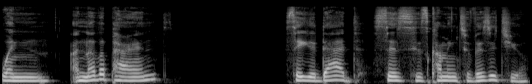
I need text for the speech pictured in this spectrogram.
When another parent Say your dad says he's coming to visit you,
